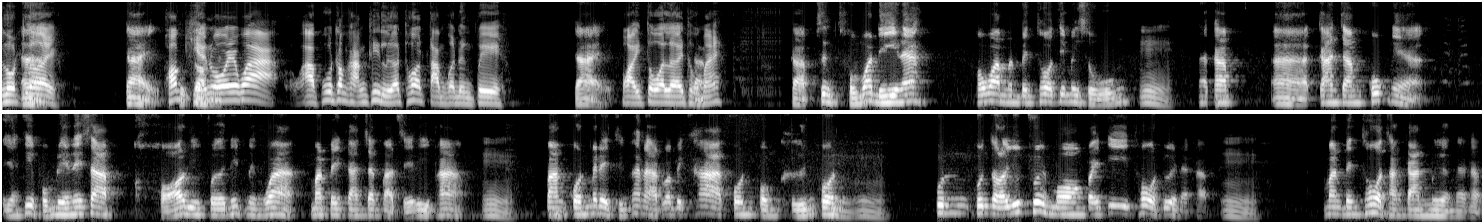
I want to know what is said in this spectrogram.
หลุดเลย ใช่เพราะถูกเขียนต้องเอาไว้ว่าอ่าผู้ต้องขังที่เหลือโทษต่ำกว่าหนึ่งปี ใช่ ปล่อยตัวเลยถูกไหม ครับซึ่งผมว่าดีนะ เพราะว่ามันเป็นโทษที่ไม่สูงอืมนะครับอ่าการจำคุกเนี่ย อย่างที่ผมเรียนให้ทราบขอรีเฟอร์นิดนึงว่ามันเป็นการจำกัดเสรีภาพอืมบางคนไม่ได้ถึงขนาดว่าไปฆ่าคนข่มขืนคนอืมคุณคุณสรยุทธ์ช่วยมองไปที่โทษด้วยนะครับ อืมมันเป็นโทษทางการเมืองนะครับ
